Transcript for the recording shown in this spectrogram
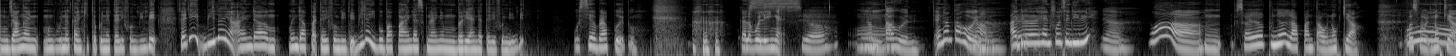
mm, jangan menggunakan kita punya telefon bimbit. Jadi bila yang anda mendapat telefon bimbit? Bila ibu bapa anda sebenarnya memberi anda telefon bimbit? Usia berapa tu? Kalau boleh ingat. Usia 6 hmm. tahun. 6 tahun. Ya. Ada handphone sendiri? Ya. Wah. Hmm, saya punya 8 tahun Nokia. First oh, phone Nokia.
